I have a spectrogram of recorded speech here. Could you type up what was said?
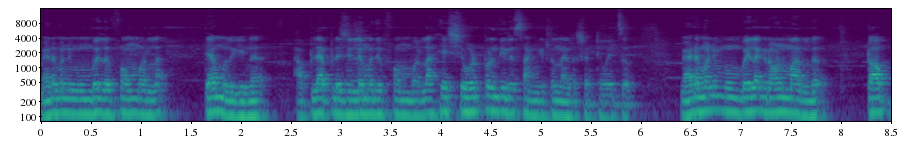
मॅडमांनी मुंबईला फॉर्म भरला. त्या मुलगीनं आपल्या आपल्या जिल्ह्यामध्ये फॉर्म भरला. हे शेवटपर्यंत तिला सांगितलं नाही लक्षात ठेवायचं. मॅडमांनी मुंबईला ग्राउंड मारलं. टॉप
